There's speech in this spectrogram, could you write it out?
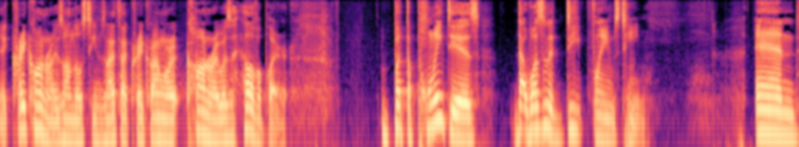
Like craig conroy is on those teams and i thought craig conroy, conroy was a hell of a player. But the point is that wasn't a deep flames team and,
